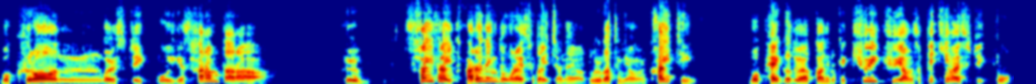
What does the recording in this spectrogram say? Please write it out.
뭐 그런 걸 수도 있고 이게 사람 따라 그 사이사이 다른 행동을 할 수가 있잖아요. 롤 같은 경우는 카이팅. 뭐 배그도 약간 이렇게 QE, QE 하면서 피킹할 수도 있고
